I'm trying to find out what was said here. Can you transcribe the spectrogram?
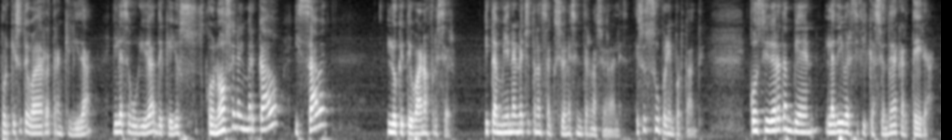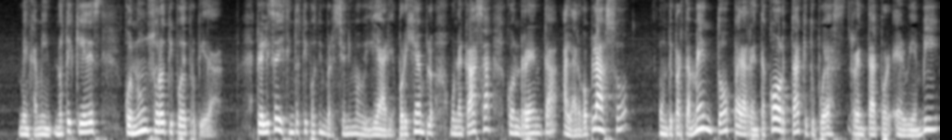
porque eso te va a dar la tranquilidad y la seguridad de que ellos conocen el mercado y saben lo que te van a ofrecer. Y también han hecho transacciones internacionales. Eso es súper importante. Considera también la diversificación de la cartera. Benjamín, no te quedes con un solo tipo de propiedad. Realiza distintos tipos de inversión inmobiliaria. Por ejemplo, una casa con renta a largo plazo, un departamento para renta corta que tú puedas rentar por Airbnb,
